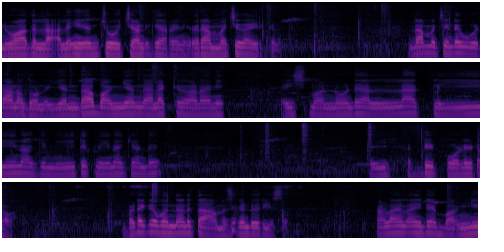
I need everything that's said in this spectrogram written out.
അനുവാദമല്ല. അല്ലെങ്കിൽ ഒന്ന് ചോദിച്ചാണ്ട് കയറാൻ ഒരു അമ്മച്ചി ഇതായിരിക്കണം എന്റെ അമ്മച്ചീന്റെ വീടാണോ തോന്നുന്നത് എന്താ ഭംഗിയ നിലയ്ക്ക് കാണാൻ. ഈ മണ്ണുകൊണ്ട് നല്ല ക്ലീനാക്കി നീറ്റ് ക്ലീനാക്കിയാണ്ട് ഈ അടിപൊളി കേട്ടോ ഇവിടെയൊക്കെ വന്നാണ്ട് താമസിക്കേണ്ട ഒരു ദിവസം. നാളെ അതിന്റെ ഭംഗി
